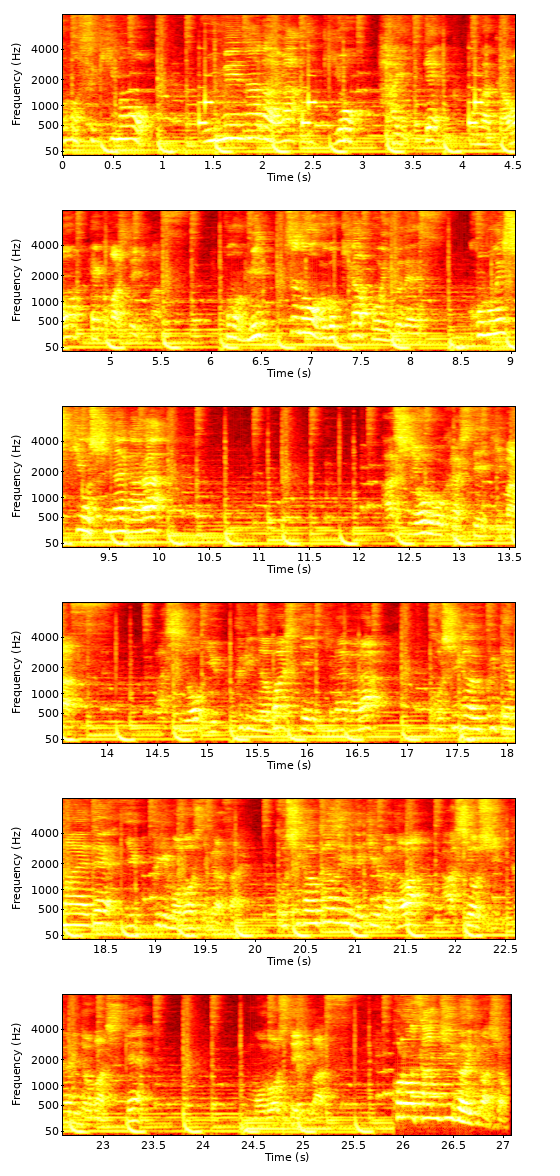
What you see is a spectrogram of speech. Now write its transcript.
この隙間を埋めながら息を吐いてお腹をへこましていきます。この3つの動きがポイントです。この意識をしながら足を動かしていきます。足をゆっくり伸ばしていきながら腰が浮く手前でゆっくり戻してください。腰が浮かずにできる方は足をしっかり伸ばして戻していきます。これを30秒いきましょう。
